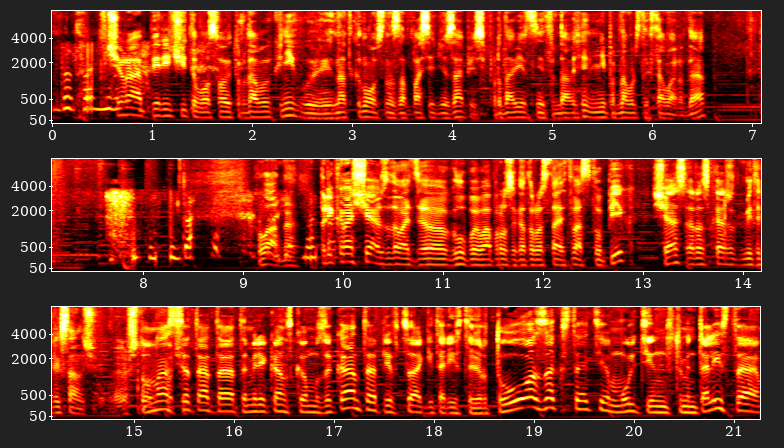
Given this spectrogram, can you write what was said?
дозвонилась. Вчера перечитывал свою трудовую книгу и наткнулся на последнюю запись. Продавец нетрудов- непродовольственных товаров, да? Да. Ладно, прекращаю задавать э, глупые вопросы, которые ставят вас в тупик. Сейчас расскажет Дмитрий Александрович, что У нас хочет. цитата от американского музыканта, певца, гитариста-виртуоза, кстати, мультиинструменталиста,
